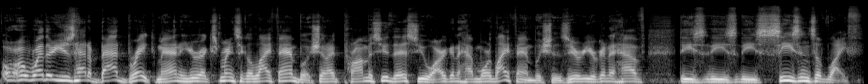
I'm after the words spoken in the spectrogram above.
or, or whether you just had a bad break, man, and you're experiencing a life ambush. And I promise you this, you are going to have more life ambushes. You're, you're going to have these, these, these seasons of life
